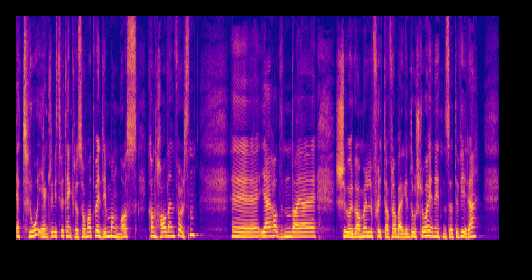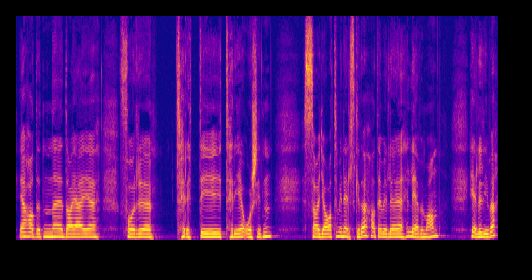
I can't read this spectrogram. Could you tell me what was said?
jeg tror egentlig, hvis vi tenker oss om, at veldig mange av oss kan ha den følelsen. Eh, jeg hadde den da jeg sju år gammel flytta fra Bergen til Oslo i 1974. Jeg hadde den eh, da jeg for 33 år siden sa ja til min elskede, at jeg ville leve med han hele livet.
